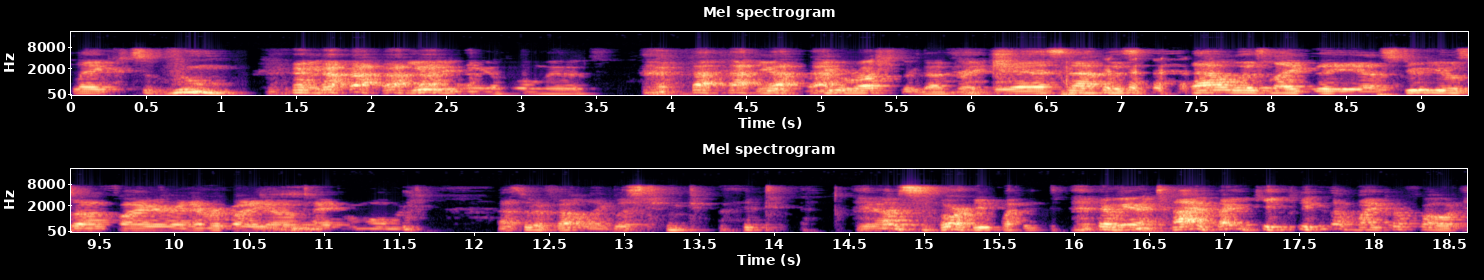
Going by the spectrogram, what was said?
like boom. you didn't need a full minute. You, you rushed through that break. yes, that was that was like the uh, studio's on fire and everybody on type of moment. That's what it felt like listening to it. You know, I'm sorry, but every Yeah. time I give you the microphone,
